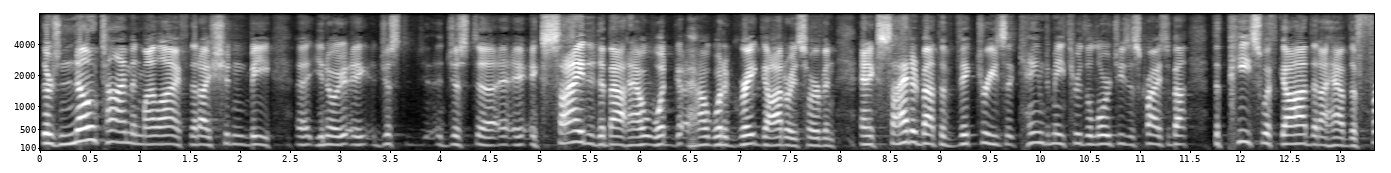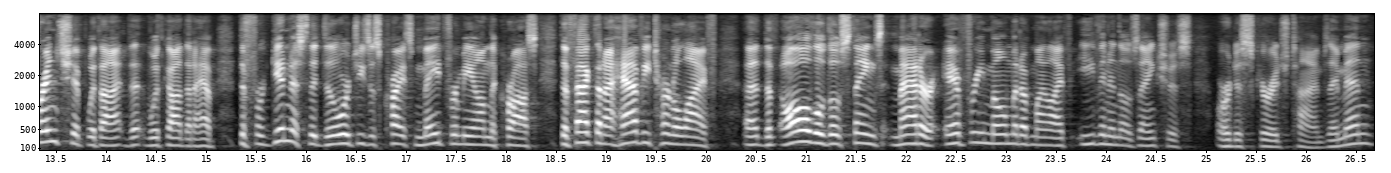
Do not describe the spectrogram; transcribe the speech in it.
There's no time in my life that I shouldn't be, uh, you know, just just uh, excited about how what, how, what a great God I serve and, and excited about the victories that came to me through the Lord Jesus Christ, about the peace with God that I have, the friendship with, I, with God that I have, the forgiveness that the Lord Jesus Christ made for me on the cross, the fact that I have eternal life. Uh, the, all of those things matter every moment of my life, even in those anxious or discouraged times. Amen?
